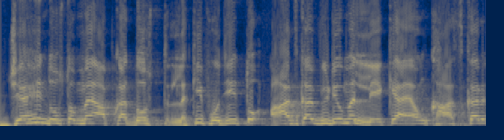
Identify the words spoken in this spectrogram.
जय हिंद दोस्तों, मैं आपका दोस्त लकी फौजी। तो आज का वीडियो मैं लेके आया हूँ, खासकर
